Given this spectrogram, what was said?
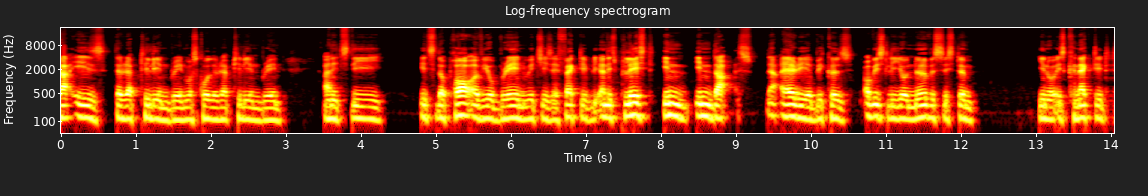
that is the reptilian brain. What's called the reptilian brain, and it's the it's the part of your brain which is effectively and it's placed in in that that area because obviously your nervous system you know is connected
